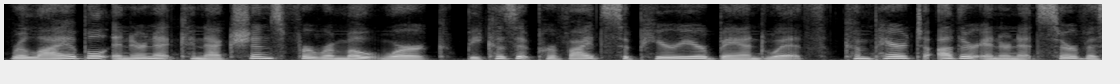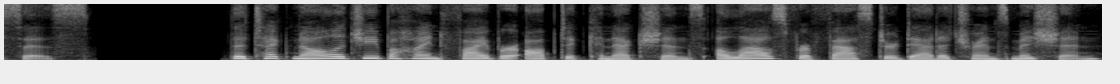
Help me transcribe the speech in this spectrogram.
reliable internet connections for remote work because it provides superior bandwidth compared to other internet services. The technology behind fiber optic connections allows for faster data transmission,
